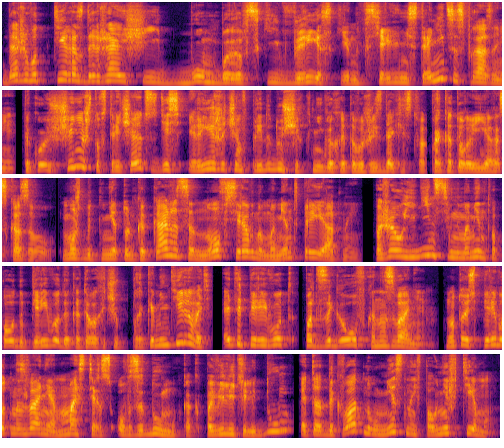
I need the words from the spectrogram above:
Даже вот те раздражающие бомбаровские врезки в середине страницы с фразами, такое ощущение, что встречаются здесь реже, чем в предыдущих книгах этого же издательства, про которые я рассказывал. Может быть, мне только кажется, но все равно момент приятный. Пожалуй, единственный момент по поводу перевода, который хочу прокомментировать, это перевод под заголовка названия. Ну, то есть перевод названия Masters of the Doom, как Повелители Doom, это адекватно, уместно и вполне в тему.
